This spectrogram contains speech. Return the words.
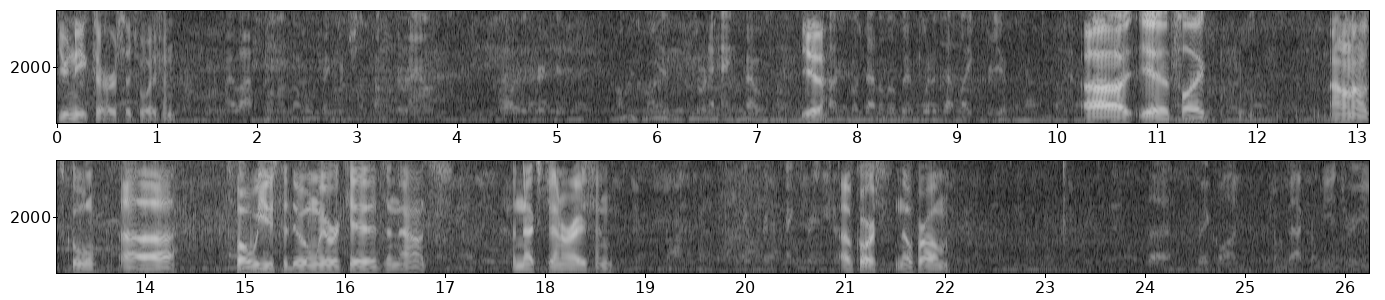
unique to her situation. My last one on the whole thing, when she comes around uh, with her kids and sort of hangs out. Yeah. Talk about that a little bit. What is that like for you? Uh, yeah, it's like I don't know, it's cool. Uh, it's what we used to do when we were kids, and now it's the next generation. Thanks for, thanks for. Of course, no problem. With, uh, Raekwon coming back from the injury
